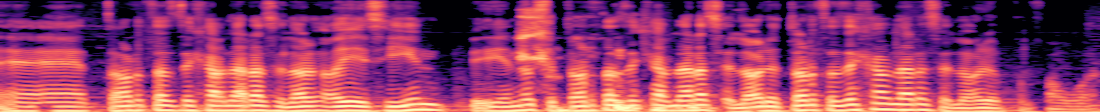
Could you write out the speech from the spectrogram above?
Eh, tortas, deja hablar a Celorio. Oye, siguen pidiendo que Tortas deje hablar a Celorio. Tortas, deja hablar a Celorio, por favor.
